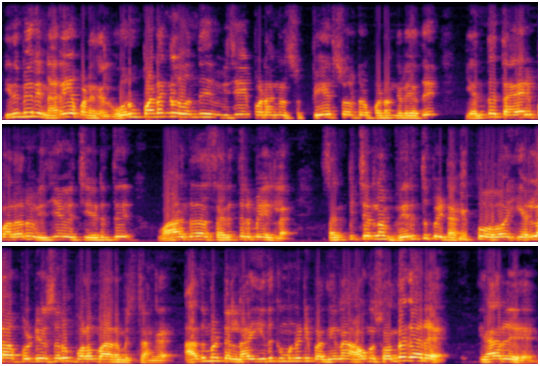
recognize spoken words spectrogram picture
இது நிறைய படங்கள். ஒரு படங்கள் வந்து விஜய் படங்கள் சொ- பேர் சொல்ற படம் கிடையாது. எந்த தயாரிப்பாளரும் விஜய் வச்சு எடுத்து வாழ்ந்ததா சரித்திரமே இல்லை. சன் பிக்சர்லாம் வெறுத்து போயிட்டாங்க. இப்போ எல்லா ப்ரொடியூசரும் புலம்ப ஆரம்பிச்சிட்டாங்க. அது மட்டும் இல்ல இதுக்கு முன்னாடி பாத்தீங்கன்னா அவங்க சொந்தக்காரு யாரு?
